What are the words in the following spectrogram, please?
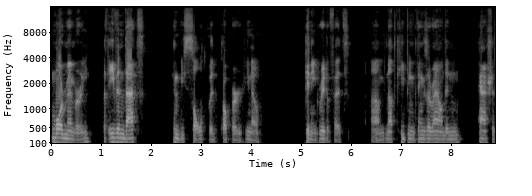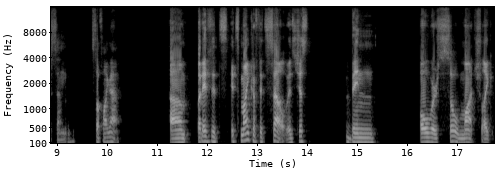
more memory but even that can be solved with proper you know getting rid of it um, not keeping things around in caches and stuff like that um, but if it's it's minecraft itself it's just been over so much like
